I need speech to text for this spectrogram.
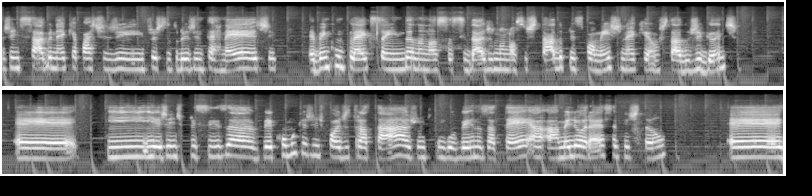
A gente sabe né, que a parte de infraestrutura de internet é bem complexa ainda na nossa cidade, no nosso estado, principalmente, né, que é um estado gigante. É, e, e, a gente precisa ver como que a gente pode tratar, junto com governos até, a, a melhorar essa questão é,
